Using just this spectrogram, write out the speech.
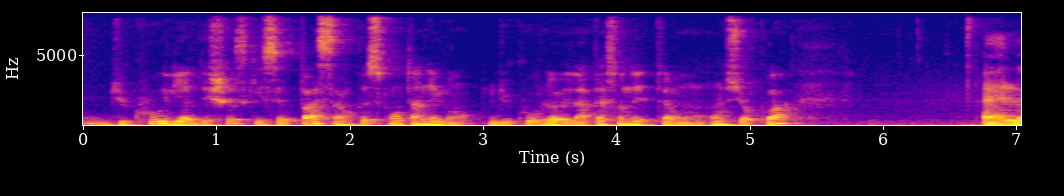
du coup, il y a des choses qui se passent un peu spontanément. Du coup, la personne était en, surpoids. Elle,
